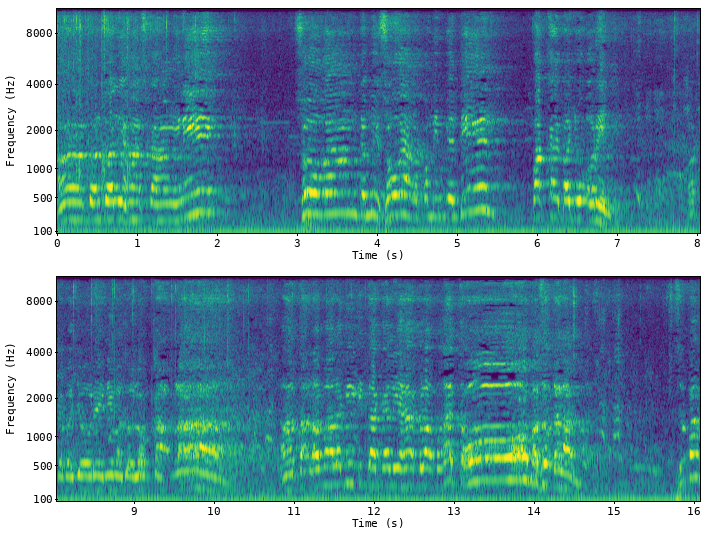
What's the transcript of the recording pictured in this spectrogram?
Ah, tuan-tuan lihat sekarang ini, seorang demi seorang pemimpin BN pakai baju oranye. Pakai baju oranye ini masuk lokap lah. Ah, tak lama lagi kita akan lihat belak beratur masuk dalam. Sebab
